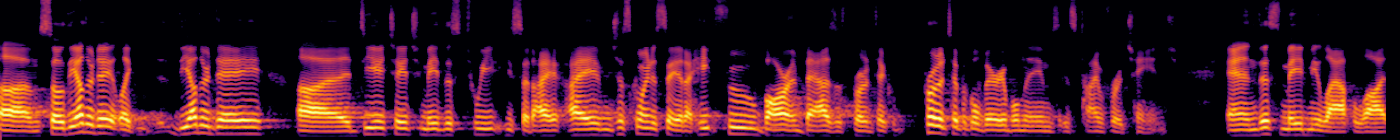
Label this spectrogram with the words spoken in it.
Um, so the other day, like the other day, uh, DHH made this tweet. He said, I, I'm just going to say it. I hate foo, bar, and baz as prototypical, prototypical variable names. It's time for a change. And this made me laugh a lot.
